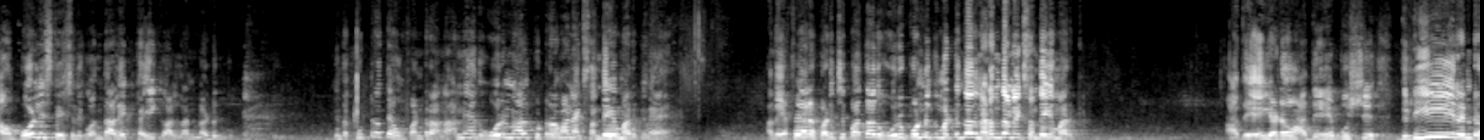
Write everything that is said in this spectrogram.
அவன் போலீஸ் ஸ்டேஷனுக்கு வந்தாலே கை கால்லாம் நடுங்கும். இந்த குற்றத்தை அவன் பண்ணுறான்னா அண்ணே அது ஒரு நாள் குற்றமா எனக்கு சந்தேகமாக இருக்குனே அந்த எஃப்ஐஆரை படித்து பார்த்தா அது ஒரு பொண்ணுக்கு மட்டும்தான் அது நடந்தா எனக்கு சந்தேகமாக இருக்கு. அதே இடம் அதே புஷ் திடீரென்ற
